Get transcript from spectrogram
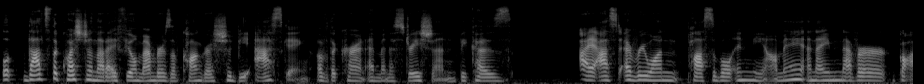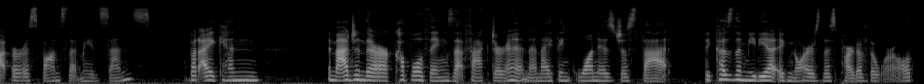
Well, that's the question that I feel members of Congress should be asking of the current administration because I asked everyone possible in Niamey and I never got a response that made sense. But I can imagine there are a couple of things that factor in. And I think one is just that because the media ignores this part of the world,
